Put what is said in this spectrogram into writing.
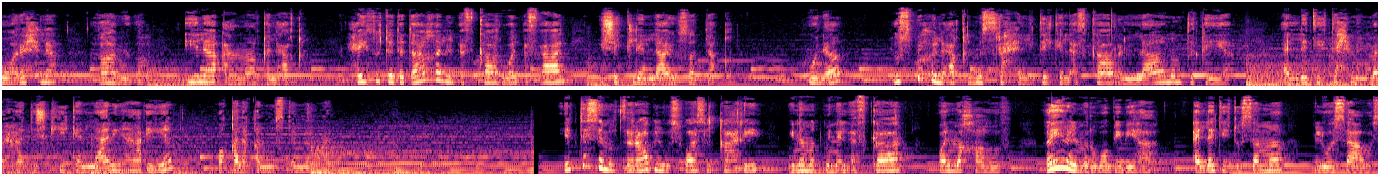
هو رحلة غامضة إلى أعماق العقل حيث تتداخل الأفكار والأفعال بشكل لا يصدق. هنا يصبح العقل مسرحا لتلك الأفكار اللامنطقية التي تحمل معها تشكيكا لا نهائيا وقلقا مستمرا. يتسم اضطراب الوسواس القهري بنمط من الأفكار والمخاوف غير المرغوب بها التي تسمى بالوساوس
